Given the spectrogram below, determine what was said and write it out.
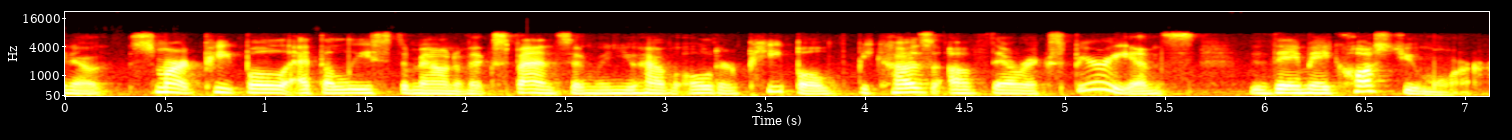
you know, smart people at the least amount of expense. And when you have older people, because of their experience, they may cost you more.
